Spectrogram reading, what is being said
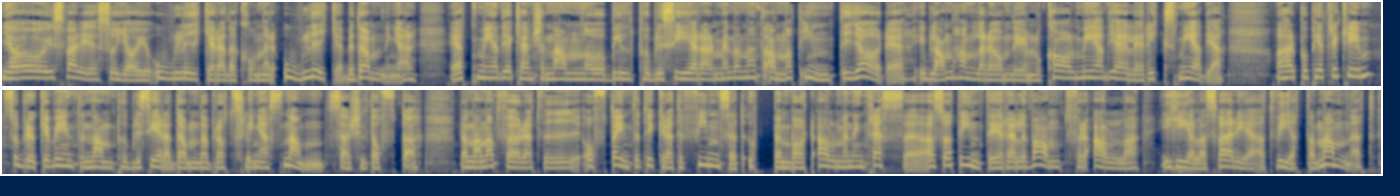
Ja, och i Sverige så gör ju olika redaktioner olika bedömningar. Ett media kanske namn- och bildpublicerar medan ett annat inte gör det. Ibland handlar det om det är en lokalmedia eller riksmedia. Och här på Petri Krim så brukar vi inte namnpublicera dömda brottslingars namn särskilt ofta. Bland annat för att vi ofta inte tycker att det finns ett uppenbart allmänintresse. Alltså att det inte är relevant för alla i hela Sverige att veta namnet.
